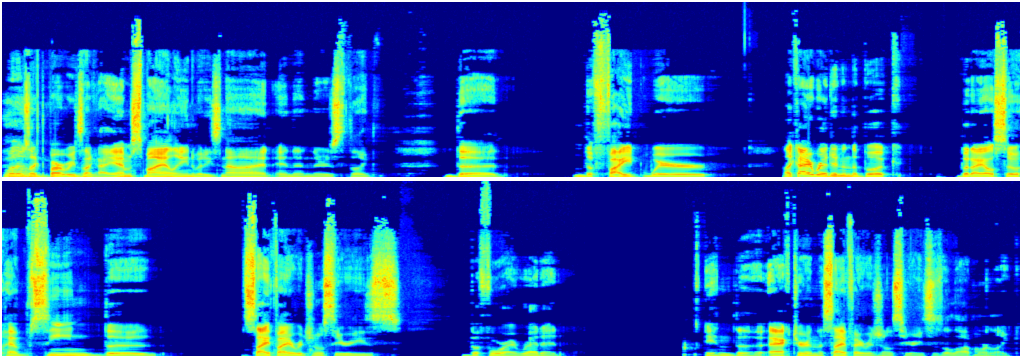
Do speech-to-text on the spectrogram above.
Well, there's like the Um, part where he's like, I am smiling, but he's not, and then there's like the the fight where, like, I read it in the book, but I also have seen the sci-fi original series before I read it. And the actor in the sci-fi original series is a lot more like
